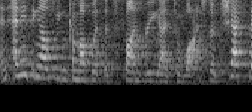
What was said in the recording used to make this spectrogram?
and anything else we can come up with that's fun for you guys to watch. So check back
